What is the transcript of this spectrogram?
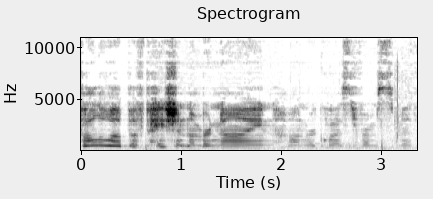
Follow up of patient number nine on request from Smith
